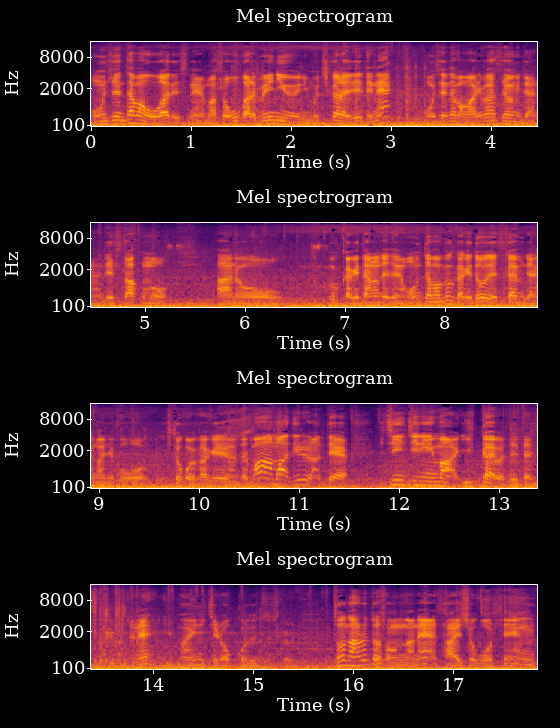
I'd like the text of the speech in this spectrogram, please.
温泉卵がですねまあそこからメニューにも力入れてね温泉卵ありますよみたいなでスタッフもあのー、ぶっかけ頼んでて、ね、温玉ぶっかけどうですか？みたいな感じでこう一声かけるなんてまあまあ出るなんて1日にまあ1回は絶対作るみたいなね。毎日6個ずつ作る。となるとそんなね最初5000、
